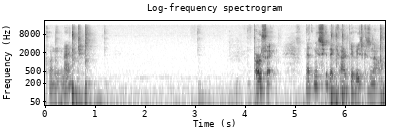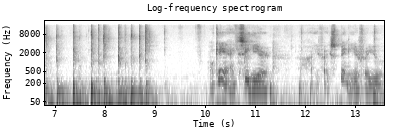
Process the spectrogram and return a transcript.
connect. Perfect. Let me see the characteristics now. Okay, I see here, uh, if I spin here for you,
